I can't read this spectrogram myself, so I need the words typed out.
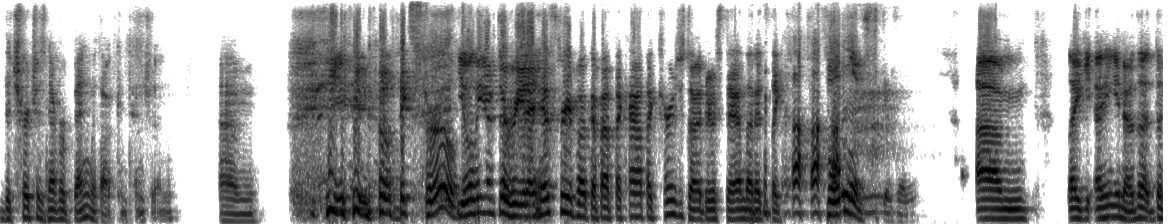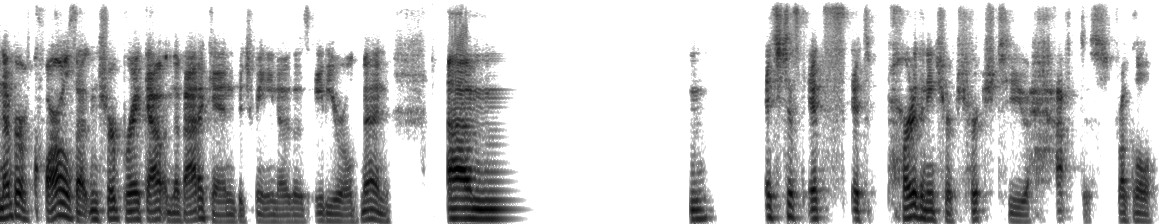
the church has never been without contention. Um, you know, like it's true. You only have to read a history book about the Catholic Church to understand that it's like full of schisms. Um, like you know, the the number of quarrels that I'm sure break out in the Vatican between you know those 80 year old men. Um, it's just it's it's part of the nature of church to have to struggle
